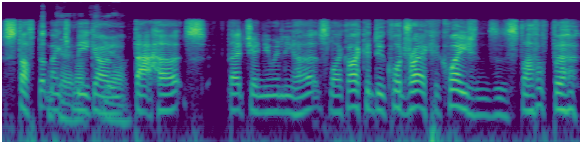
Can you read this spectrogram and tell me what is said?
stuff that makes Okay, me go yeah. that hurts. That genuinely hurts. Like i can do quadratic equations and stuff but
